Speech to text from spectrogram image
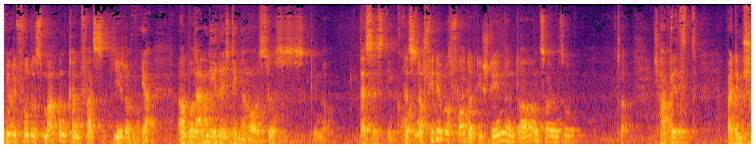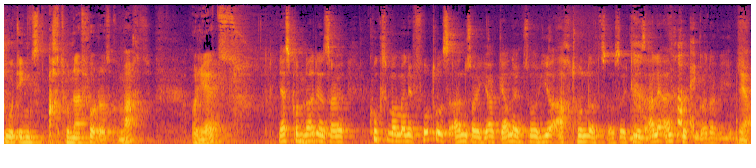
Gute ja. Fotos machen kann fast jeder. Ja, und aber dann die richtigen raussuchen. Das ist, genau. Das ist die große Das sind auch viele überfordert. Die stehen dann da und sagen so. so. Ich habe jetzt bei dem Shooting 800 Fotos gemacht. Und jetzt? Ja, es kommen Leute und sagen, guckst du mal meine Fotos an? Sag ich, ja, gerne. So, hier 800. So, soll ich die jetzt alle angucken oder wie? Ja.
